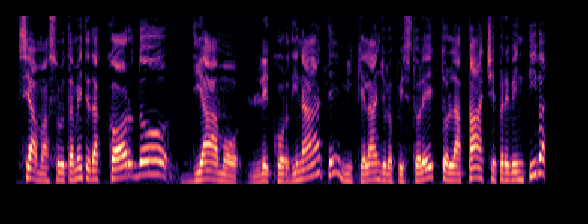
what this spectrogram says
siamo assolutamente d'accordo, diamo le coordinate, Michelangelo Pistoletto, la pace preventiva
